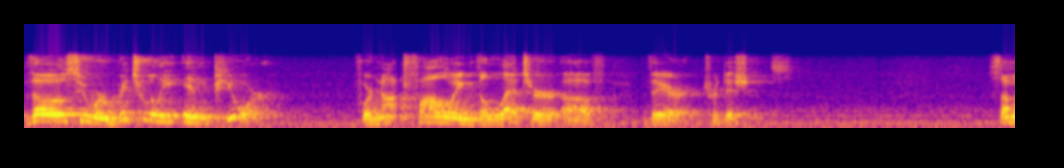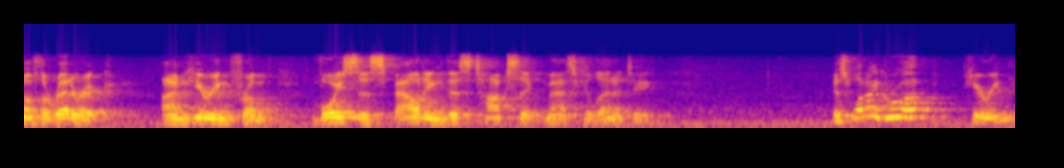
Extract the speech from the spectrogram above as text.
those who were ritually impure for not following the letter of their traditions. Some of the rhetoric I'm hearing from voices spouting this toxic masculinity is what I grew up hearing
